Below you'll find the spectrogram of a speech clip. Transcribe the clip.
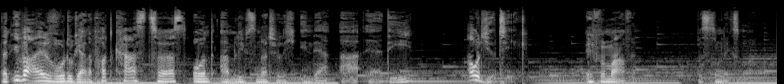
Dann überall, wo du gerne Podcasts hörst und am liebsten natürlich in der ARD Audiothek. Ich bin Marvin. Bis zum nächsten Mal.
